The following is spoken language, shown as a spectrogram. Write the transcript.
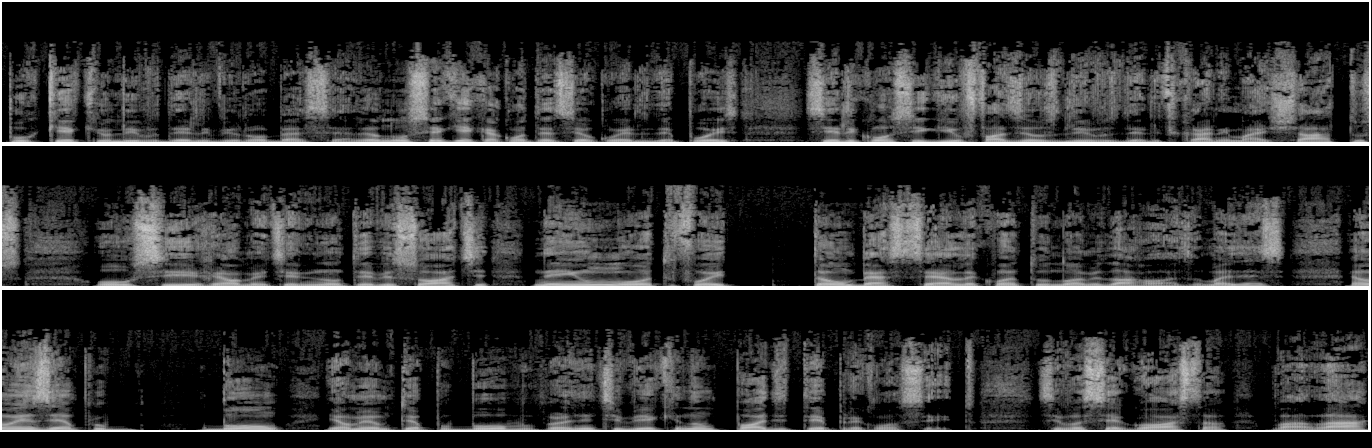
por que, que o livro dele virou best-seller. Eu não sei o que, que aconteceu com ele depois, se ele conseguiu fazer os livros dele ficarem mais chatos, ou se realmente ele não teve sorte, nenhum outro foi tão best-seller quanto o nome da Rosa. Mas esse é um exemplo bom e ao mesmo tempo bobo para a gente ver que não pode ter preconceito. Se você gosta, vá lá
